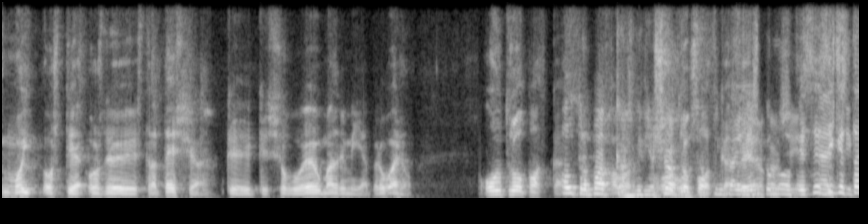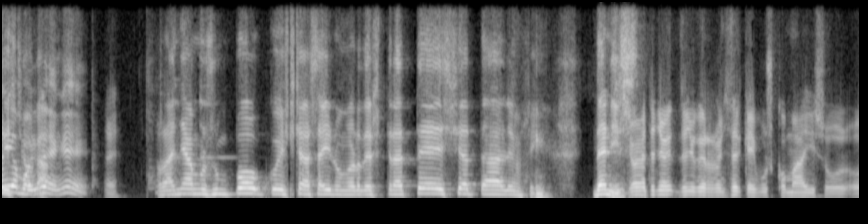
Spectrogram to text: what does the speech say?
moi, hostia, os de estrategia que, que xogo eu, madre mía, pero bueno. Outro podcast. Outro podcast, videoxogos. Outro podcast. Eh, como... Ese sí que estaría moi ben, eh? eh. Rañamos un pouco e xa saíron os de estrategia, tal, en fin. Denis. Yo teño, teño que recoñecer que busco máis o, o,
